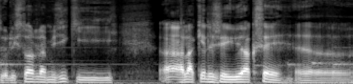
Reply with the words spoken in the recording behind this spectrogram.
de l'histoire de la musique qui à laquelle j'ai eu accès, euh,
